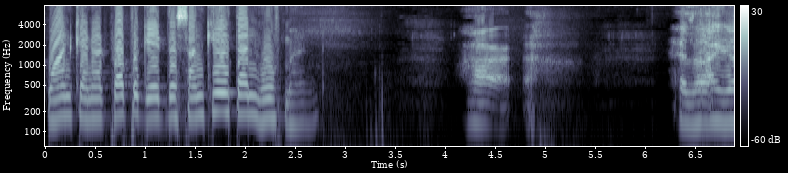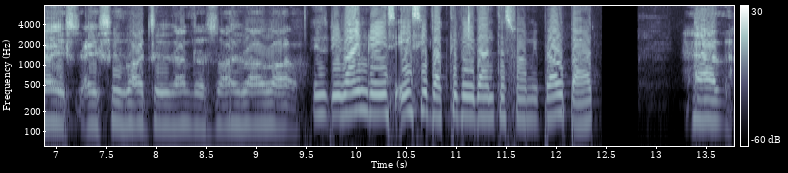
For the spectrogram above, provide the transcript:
one cannot propagate the Sankirtan movement. His Divine Grace, His Divine Grace A.C. Bhaktivedanta Swami Prabhupada had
